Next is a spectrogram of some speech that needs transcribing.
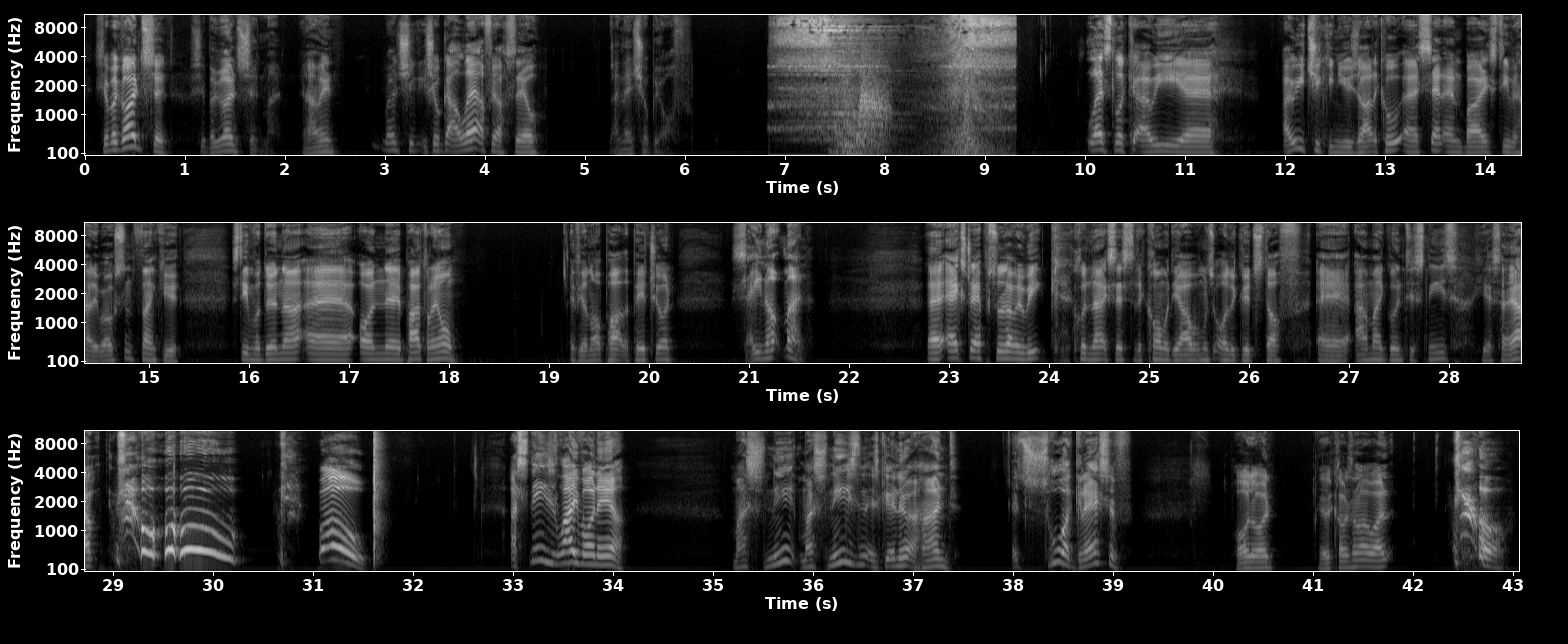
She'll be gone soon. She'll be gone soon, man. You know I mean? When she, she'll get a letter for herself, and then she'll be off. Let's look at a wee, uh, a wee cheeky news article uh, sent in by Stephen Harry Wilson. Thank you, Stephen, for doing that uh, on uh, Patreon. If you're not part of the Patreon, sign up, man. Uh, extra episodes every week, including access to the comedy albums, all the good stuff. Uh, am I going to sneeze? Yes, I am. Whoa! I sneeze live on air. My sne- my sneezing is getting out of hand. It's so aggressive. Hold on. Here comes another one. oh.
